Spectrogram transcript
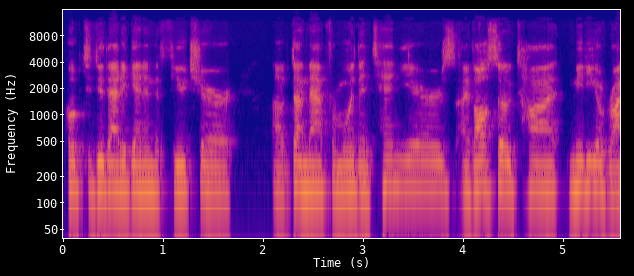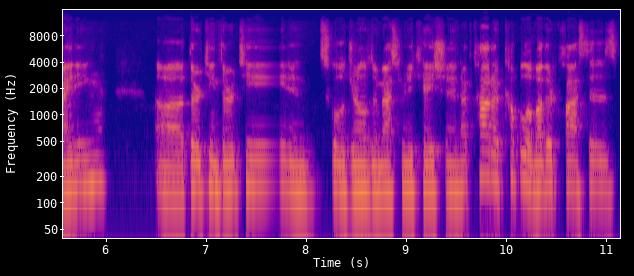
Hope to do that again in the future. I've done that for more than 10 years. I've also taught media writing, uh, 1313 in School of Journalism and Mass Communication. I've taught a couple of other classes,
